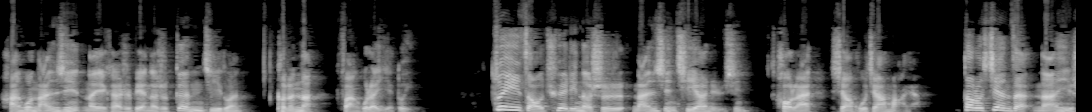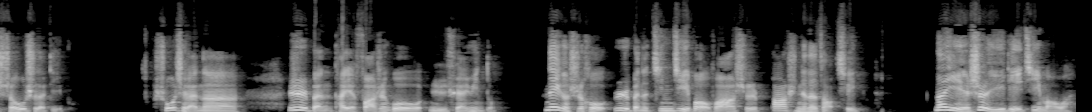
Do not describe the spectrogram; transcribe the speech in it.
韩国男性那也开始变得是更极端。可能呢，反过来也对。最早确定的是男性欺压女性，后来相互加码呀，到了现在难以收拾的地步。说起来呢，日本它也发生过女权运动，那个时候日本的经济爆发是八十年代早期，那也是一地鸡毛啊，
